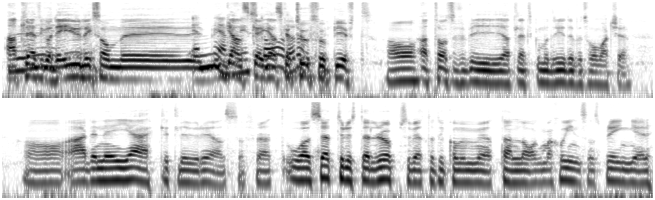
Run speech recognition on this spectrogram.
Atletico? Det är ju liksom eh, ganska, ganska tuff också. uppgift. Ja, Att ta sig förbi Atletico Madrid över två matcher. ja, den är jäkligt lurig alltså. För att oavsett hur du ställer upp så vet du att du kommer möta en lagmaskin som springer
